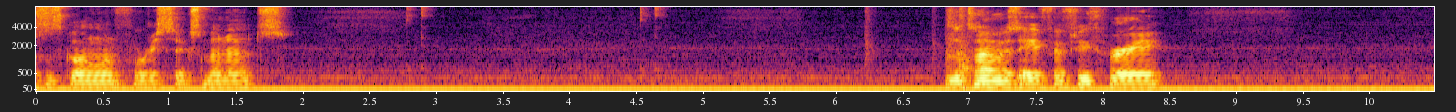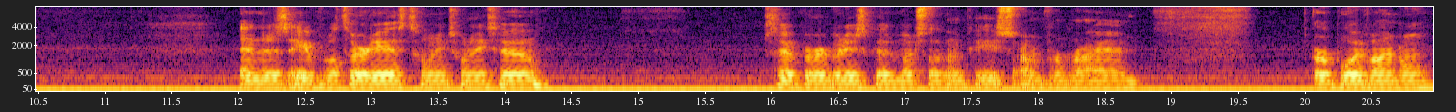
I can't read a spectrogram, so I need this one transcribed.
This is going on 46 minutes. The time is 8.53. And it is April 30th, 2022. So hope everybody's good. Much love and peace. I'm from Ryan. Or Boy Vinyl.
